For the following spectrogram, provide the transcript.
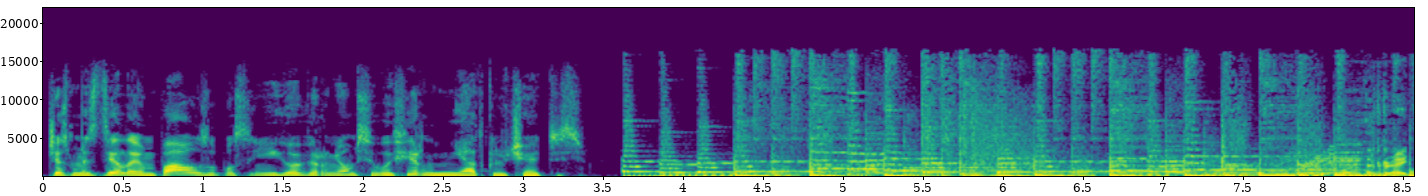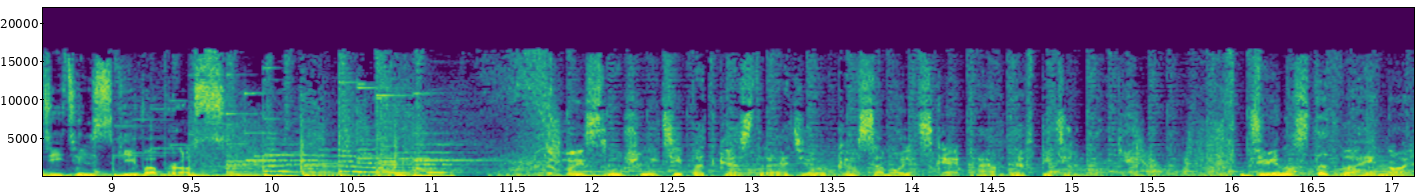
Сейчас мы сделаем паузу, после нее вернемся в эфир, не отключайтесь. Родительский вопрос. Вы слушаете подкаст радио «Комсомольская правда» в Петербурге. 92.0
